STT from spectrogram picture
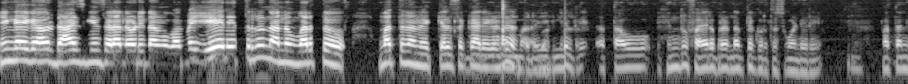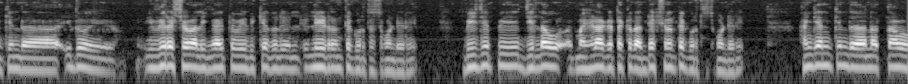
ಹಿಂಗಾಗಿ ಅವ್ರ ಡಾನ್ಸ್ ಗೀನ್ಸ್ ಎಲ್ಲ ನೋಡಿ ನಮಗೆ ಒಮ್ಮೆ ಏನಿದ್ರು ನಾನು ಮರ್ತು ಮತ್ತೆ ನನ್ನ ಕೆಲಸ ಕಾರ್ಯಗಳನ್ನ ಈಗ ನಿಲ್ರಿ ತಾವು ಹಿಂದೂ ಫೈರ್ ಬ್ರ್ಯಾಂಡ್ ಅಂತ ಗುರುತಿಸ್ಕೊಂಡಿರಿ. ಮತ್ತು ಅನ್ಕಿಂದ ಇದು ವೀರಶೈವ ಲಿಂಗಾಯತ ವೇದಿಕೆ ಲೀಡರ್ ಅಂತ ಗುರುತಿಸ್ಕೊಂಡಿರಿ. ಬಿ ಜೆ ಪಿ ಜಿಲ್ಲಾ ಮಹಿಳಾ ಘಟಕದ ಅಧ್ಯಕ್ಷರಂತೆ ಗುರುತಿಸ್ಕೊಂಡಿರಿ. ಹಂಗೆ ಅನ್ಕಿಂದ ತಾವು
